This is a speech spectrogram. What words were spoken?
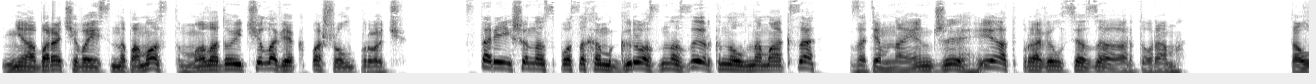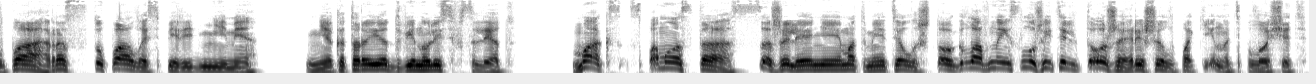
Не оборачиваясь на помост, молодой человек пошел прочь. Старейшина с посохом грозно зыркнул на Макса, затем на Энджи и отправился за Артуром. Толпа расступалась перед ними. Некоторые двинулись вслед. Макс с помоста с сожалением отметил, что главный служитель тоже решил покинуть площадь.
